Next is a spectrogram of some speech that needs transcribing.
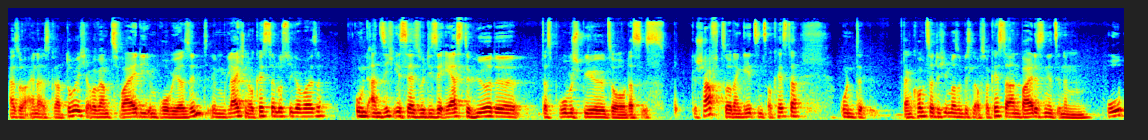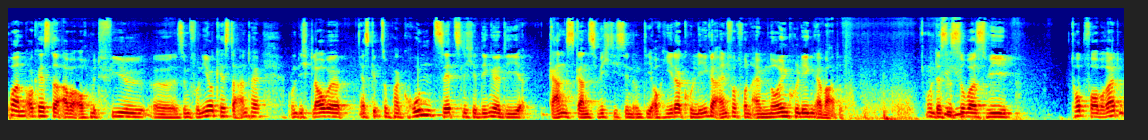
also einer ist gerade durch, aber wir haben zwei, die im Probejahr sind, im gleichen Orchester lustigerweise. Und an sich ist ja so diese erste Hürde, das Probespiel, so, das ist geschafft, so, dann geht es ins Orchester. Und dann kommt es natürlich immer so ein bisschen aufs Orchester an. Beide sind jetzt in einem Opernorchester, aber auch mit viel äh, Symphonieorchesteranteil. Und ich glaube, es gibt so ein paar grundsätzliche Dinge, die ganz, ganz wichtig sind und die auch jeder Kollege einfach von einem neuen Kollegen erwartet. Und das mhm. ist sowas wie top vorbereitet,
